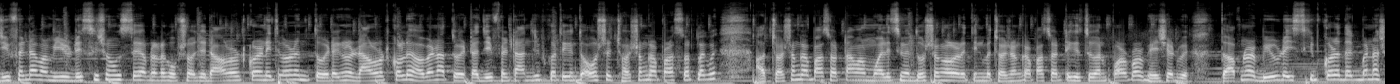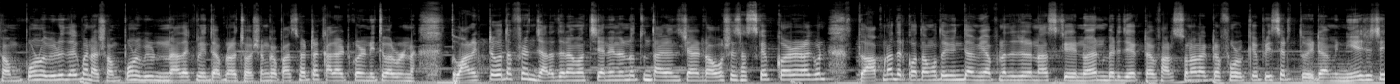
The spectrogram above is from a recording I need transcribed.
জি ফাইলটা আমার ভিডিও ডিসক্রিপশন বক্স থেকে আপনারা খুব সহজে ডাউনলোড করে নিতে পারেন। তো এটা কিন্তু ডাউনলোড করলে হবে না। তো এটা জি ফাইলটা আনজিপ করতে কিন্তু অবশ্যই ছয় সংখ্যার পাসওয়ার্ড লাগবে। আর ছয় সংখ্যার পাসওয়ার্ডটা আমার মোবাইল স্ক্রিনে দু সংখ্যা তিন বা ছয় সংখ্যার পাসওয়ার্ডটি কিছুক্ষণ পর পর ভেসে উঠবে। তো আপনার ভিডিওটা স্কিপ করে দেখবেন না, সম্পূর্ণ ভিডিও দেখবেন না, সম্পূর্ণ ভিডিও না দেখলে কিন্তু আপনারা ছয় সংখ্যা পাসওয়ার্ডটা কালেক্ট করে নিতে পারবেন না। তো আরেকটা কথা ফ্রেন্ড যারা যারা আমার চ্যানেলে নতুন, তারা চ্যানেলটা অবশ্যই সাবস্ক্রাইব করে রাখবেন। তো আপনাদের কথা মতো কিন্তু আমি আপনাদের জন্য আজকে নয়নবের যে একটা পার্সোনাল একটা ফোর কে প্রিসেট তো এটা আমি নিয়ে এসেছি।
